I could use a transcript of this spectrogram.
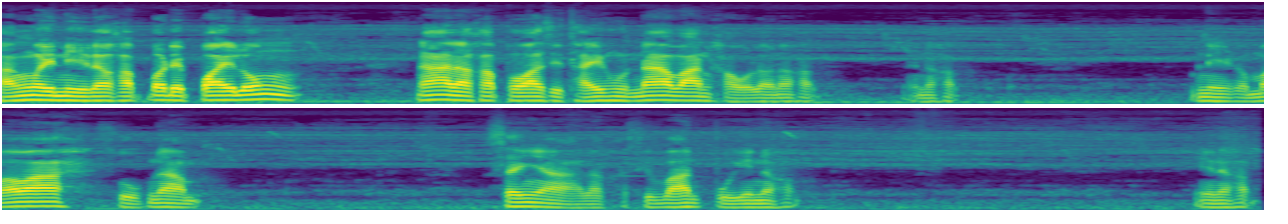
ขังไว้นี่แล้วครับบ่ได้ปล่อยลงหน้าแล้วครับเพราะว่าสิไถหุ่นหน้าว่านเขาแล้วนะครับเนี่ยนะครับนี่ก็มาว่าสูบน้ำใส่หญ้าแล้วก็สิว่านปุ๋ยนะครับ นี่นะครับ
